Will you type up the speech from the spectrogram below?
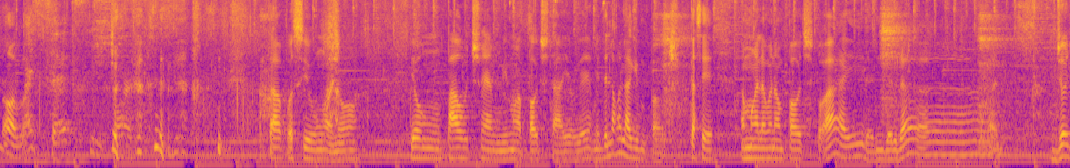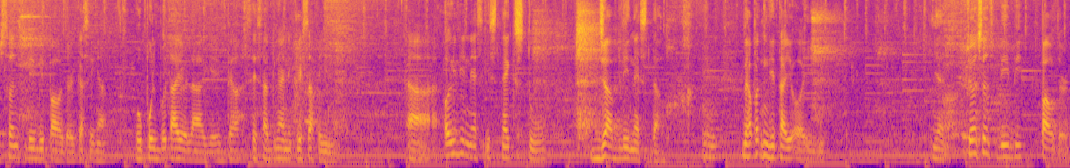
sexy, Char. Tapos yung ano, yung pouch yan, may mga pouch tayo. Ganyan, may dala ko lagi yung pouch. Kasi ang mga laman ng pouch ko ay dandadan. Johnson's Baby Powder kasi nga, pupulbo tayo lagi. Kasi sabi nga ni Chris Aquino, ah, oiliness is next to jobliness daw. Dapat hindi tayo oily. Yan. Johnson's Baby Powder.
